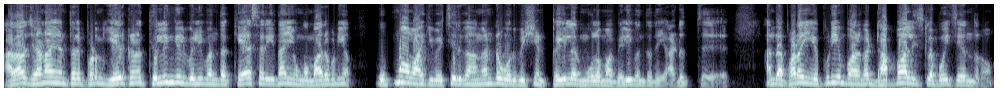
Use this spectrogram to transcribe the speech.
அதாவது ஜனநாயகம் திரைப்படம் ஏற்கனவே தெலுங்கில் வெளிவந்த கேசரி தான் இவங்க மறுபடியும் உப்மாவாக்கி வச்சிருக்காங்கன்ற ஒரு விஷயம் ட்ரெய்லர் மூலமாக வெளிவந்ததை அடுத்து அந்த படம் எப்படியும் பாருங்க டப்பா லிஸ்ட்ல போய் சேர்ந்துரும்.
